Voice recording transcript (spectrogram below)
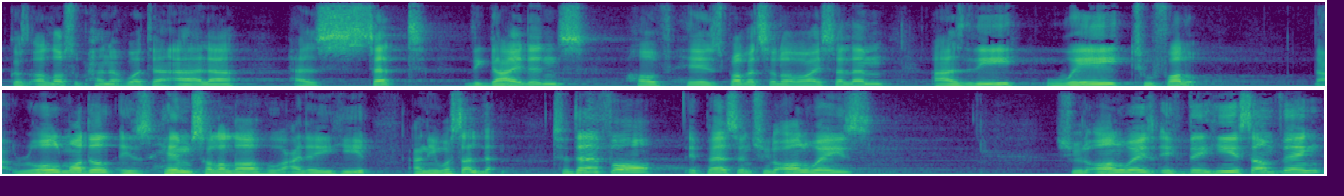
because Allah subhanahu wa ta'ala has set the guidance of his Prophet ﷺ as the way to follow. That role model is him sallallahu alayhi wasallam. So therefore a person should always should always if they hear something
